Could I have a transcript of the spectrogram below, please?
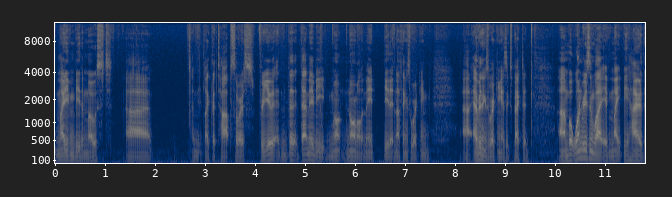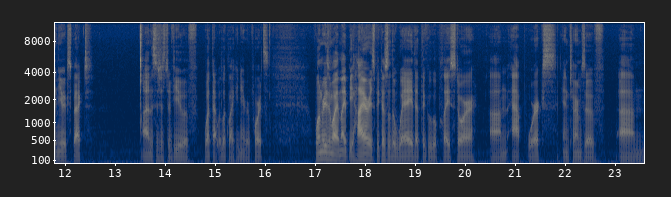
might even be the most, uh, I mean, like the top source for you. Th that may be normal. It may be that nothing's working, uh, everything's working as expected. Um, but one reason why it might be higher than you expect, and uh, this is just a view of what that would look like in your reports, one reason why it might be higher is because of the way that the Google Play Store um, app works in terms of um,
